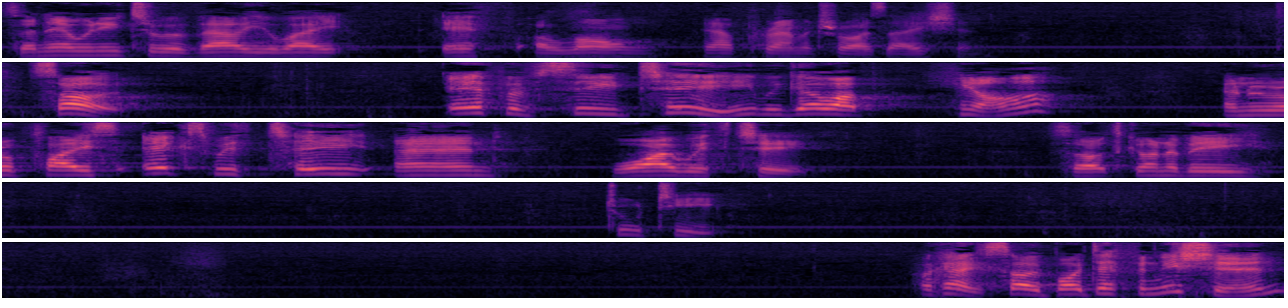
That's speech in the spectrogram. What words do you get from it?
So now we need to evaluate f along our parameterization. So, f of ct, we go up here and we replace x with t and y with t. So it's going to be 2t. Okay, so by definition,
